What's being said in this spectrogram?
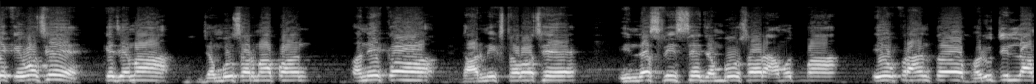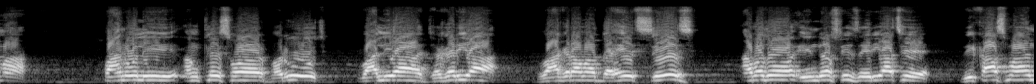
એક એવો છે કે જેમાં જંબુસરમાં પણ અનેક ધાર્મિક સ્થળો છે. ઇન્ડસ્ટ્રીઝ છે જંબુસર, આમોદમાં. એ ઉપરાંત ભરૂચ જિલ્લામાં પાનોલી, અંકલેશ્વર, ભરૂચ, વાલિયા, ઝઘડિયા, વાગરામાં દહેજ સેજ આ બધો ઇન્ડસ્ટ્રીઝ એરિયા છે, વિકાસમાન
